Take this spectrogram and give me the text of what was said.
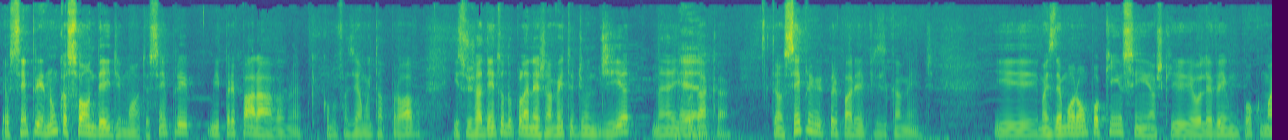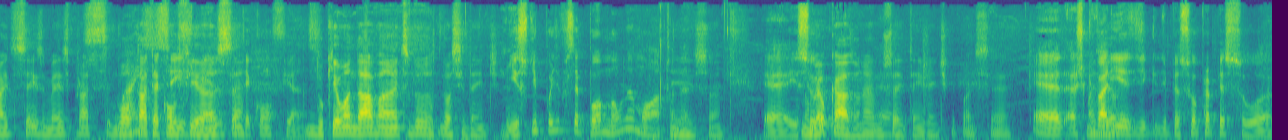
Eu sempre, nunca só andei de moto, eu sempre me preparava, né, porque como eu fazia muita prova, isso já dentro do planejamento de um dia, né, ir É. pro Dakar. Então eu sempre me preparei fisicamente. E, mas demorou um pouquinho sim, acho que eu levei um pouco mais de seis meses para voltar a ter confiança ter confiança. do que eu andava antes do, do acidente. né? Isso depois de você pôr a mão na moto, né? Isso, é. É, isso No meu caso, né? Não é. sei, tem gente que pode ser. É, acho que varia de, de pessoa para pessoa.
